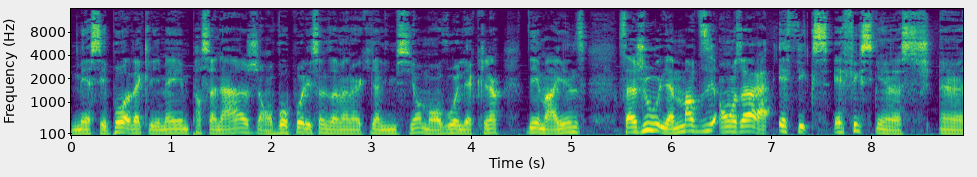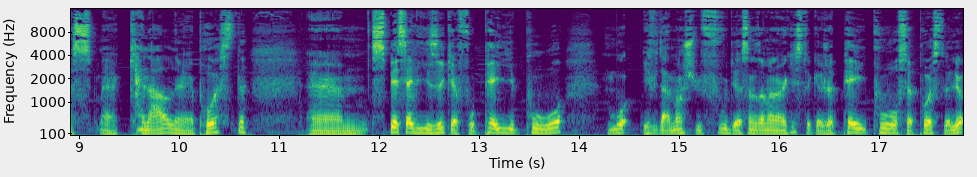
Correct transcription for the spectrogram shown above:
mais c'est pas avec les mêmes personnages. On voit pas les Sons of Anarchy dans l'émission, mais on voit le clan des Mayans. Ça joue le mardi 11h à FX. FX qui est un, canal, un poste euh, spécialisé qu'il faut payer pour. Moi, évidemment, je suis fou de Sons of Anarchy, c'est que je paye pour ce poste-là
